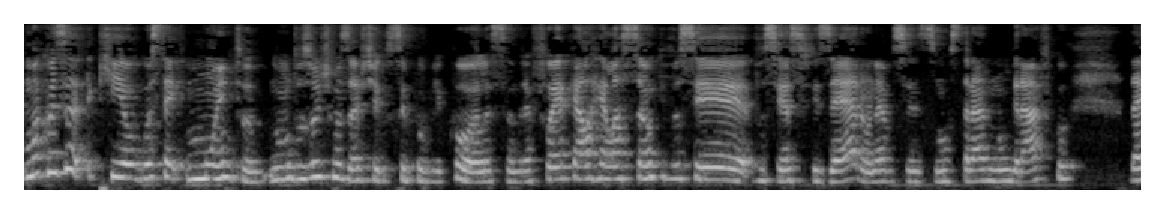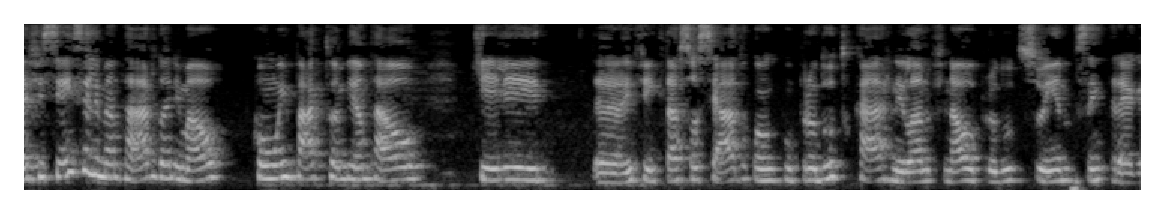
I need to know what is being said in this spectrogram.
Uma coisa que eu gostei muito num dos últimos artigos que você publicou, Alessandra, foi aquela relação que você, vocês fizeram, né? Vocês mostraram num gráfico da eficiência alimentar do animal com o impacto ambiental que ele é, enfim, que está associado com, com, o produto carne lá no final, o produto suíno que você entrega.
